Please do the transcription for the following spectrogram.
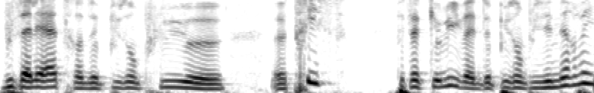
Vous allez être de plus en plus euh, euh, triste peut-être que lui, il va être de plus en plus énervé.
